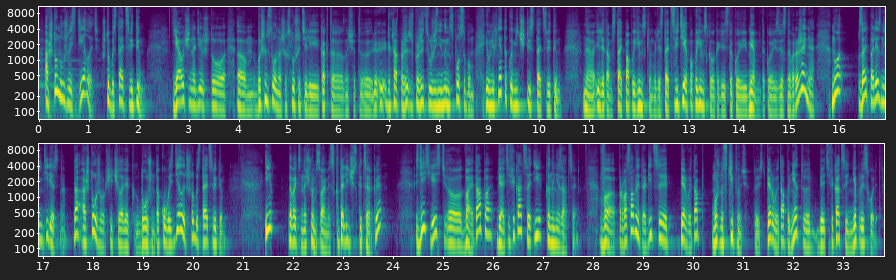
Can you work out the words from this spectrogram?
А что нужно сделать, чтобы стать святым? Я очень надеюсь, что э, большинство наших слушателей как-то, значит, э, решат прожить, прожить свою жизнь иным способом, и у них нет такой мечты стать святым, э, или там стать папой римским, или стать святее папы римского, как есть такой мем, такое известное выражение. Но знать полезно и интересно. Да? А что же вообще человек должен такого сделать, чтобы стать святым? И давайте начнем с вами с католической церкви, Здесь есть э, два этапа – беатификация и канонизация. В православной традиции первый этап можно скипнуть, то есть первого этапа нет, э, беатификации не происходит.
